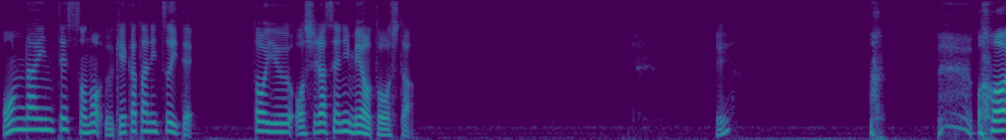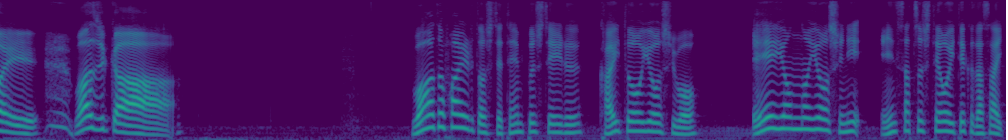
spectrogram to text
オンラインテストの受け方についてというお知らせに目を通した。え？おいマジか。ワードファイルとして添付している回答用紙を A4 の用紙に印刷しておいてください。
